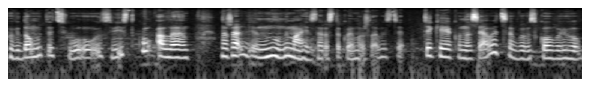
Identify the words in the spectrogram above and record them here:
повідомити цю звістку, але, на жаль, ну, немає зараз такої можливості. Тільки як вона з'явиться, обов'язково його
